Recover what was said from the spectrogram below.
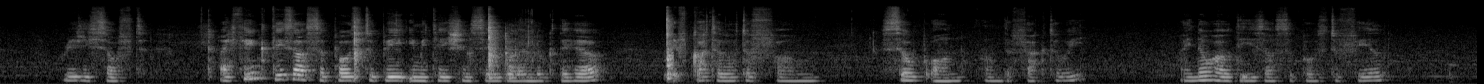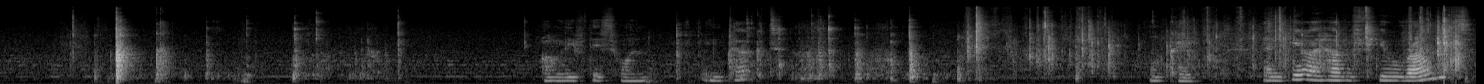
Really soft. I think these are supposed to be imitation sable and look the hair. They've got a lot of um, soap on from the factory. I know how these are supposed to feel. I'll leave this one intact. Okay, and here I have a few rounds,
